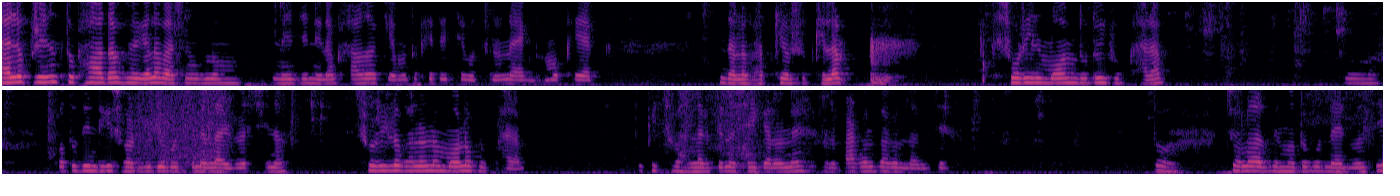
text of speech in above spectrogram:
হ্যালো ফ্রেন্ডস তো খাওয়া দাওয়া হয়ে গেল। বাসনগুলো মেজে নিলাম। খাওয়া দাওয়া কেমন তো খেতে ইচ্ছে করছিল না। এক ধমক খেয়ে এক দলা ভাত খেয়ে ওষুধ খেলাম। শরীর, মন দুটোই খুব খারাপ। তো কতদিন থেকে শর্ট ভিডিও করছি না লাইভ আসছি না। শরীরও ভালো না, মনও খুব খারাপ। তো কিছু ভালো লাগছে না সেই কারণে। মানে পাগল পাগল লাগছে। তো চলো আজকের মতো গুড নাইট বলছি।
